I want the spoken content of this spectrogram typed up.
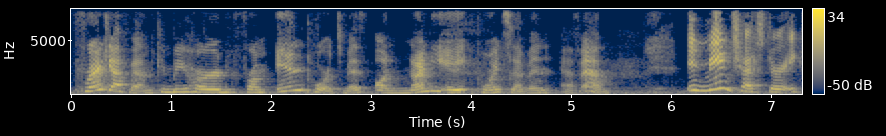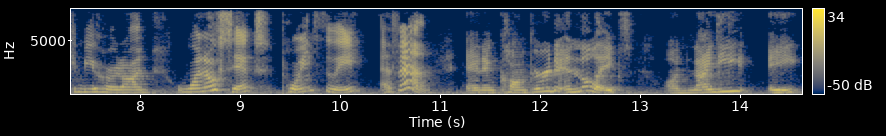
Frank FM can be heard from in Portsmouth on 98.7 FM. In Manchester, it can be heard on 106.3 FM. And in Concord in the Lakes on 98.3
